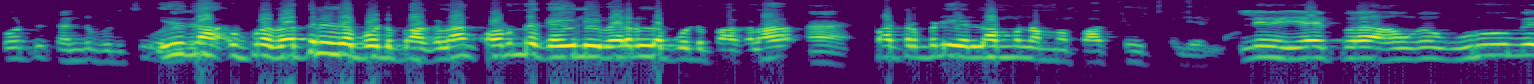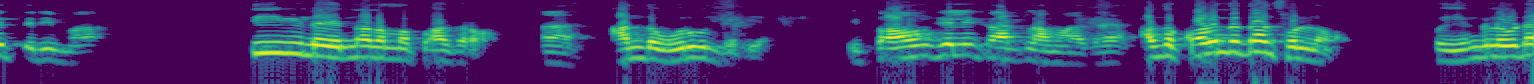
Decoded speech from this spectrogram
போட்டு கண்டுபிடிச்சு இதுதான். இப்ப வெத்தலையில போட்டு பார்க்கலாம். குழந்தை கையில விரல்ல போட்டு பார்க்கலாம். மற்றபடி எல்லாமே நம்ம பார்த்து சொல்லிடலாம் இல்லையா இப்ப அவங்க உருவமே தெரியுமா? டிவில என்ன நம்ம பாக்குறோம். அந்த உருவம் தெரியும் இப்ப அவங்க கையிலயும் காட்டலாமா அந்த குழந்தை தான் சொல்லும் இப்ப எங்களை விட.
